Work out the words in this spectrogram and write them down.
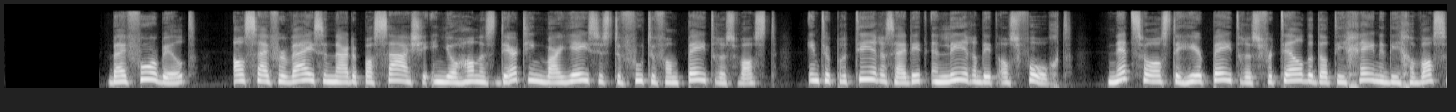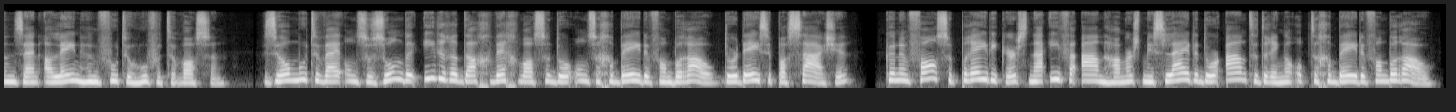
Bijvoorbeeld, als zij verwijzen naar de passage in Johannes 13 waar Jezus de voeten van Petrus wast, interpreteren zij dit en leren dit als volgt. Net zoals de Heer Petrus vertelde dat diegenen die gewassen zijn alleen hun voeten hoeven te wassen. Zo moeten wij onze zonde iedere dag wegwassen door onze gebeden van berouw. Door deze passage kunnen valse predikers naïeve aanhangers misleiden door aan te dringen op de gebeden van berouw.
